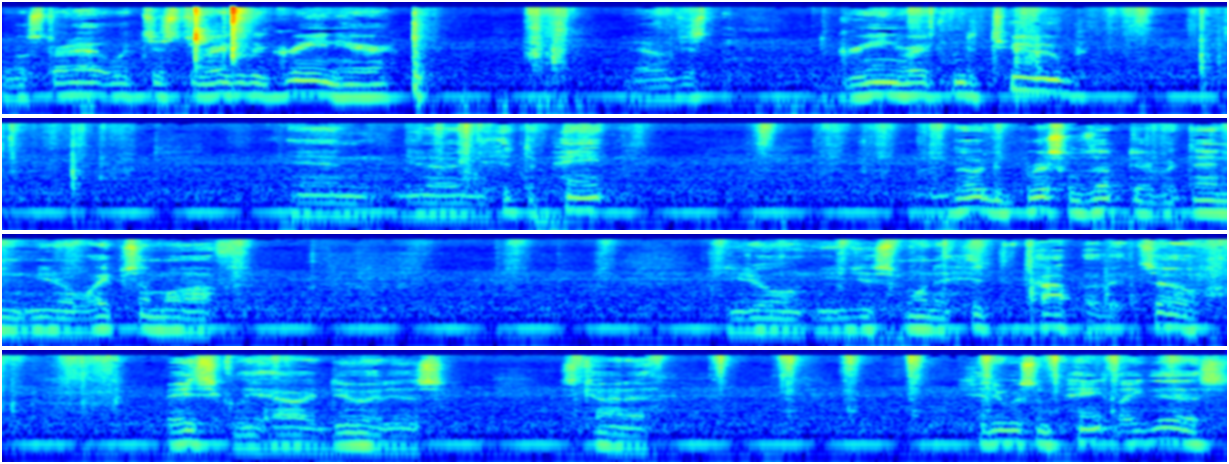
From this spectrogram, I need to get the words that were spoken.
We'll start out with just a regular green here. You know, just green right from the tube and you know you hit the paint load the bristles up there but then you know wipe some off. You don't you just want to hit the top of it. So basically how I do it is just kind of hit it with some paint like this.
